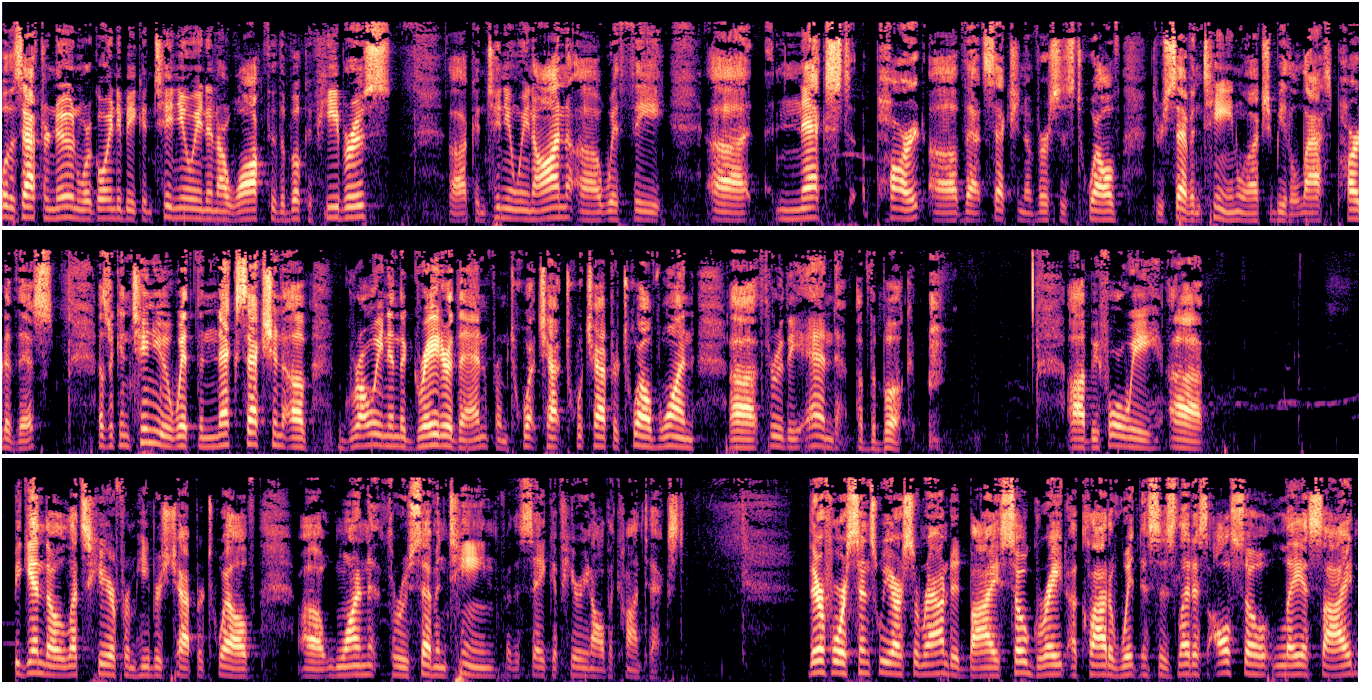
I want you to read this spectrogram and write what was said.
Well, this afternoon we're going to be continuing in our walk through the book of Hebrews, uh, continuing on uh, with the uh, next part of that section of verses 12 through 17 will actually be the last part of this. As we continue with the next section of growing in the greater than from tw- chapter 12 1 uh, through the end of the book. Uh, before we uh, begin, though, let's hear from Hebrews chapter 12, uh, 1 through 17, for the sake of hearing all the context. Therefore, since we are surrounded by so great a cloud of witnesses, let us also lay aside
